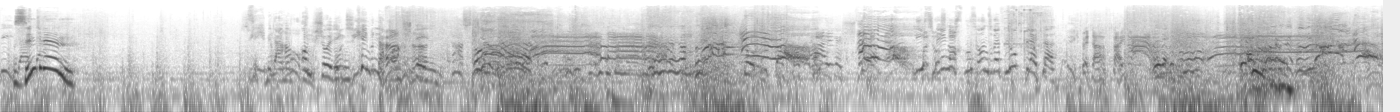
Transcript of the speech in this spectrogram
Wo sind die denn? Sich mit einem unschuldigen Kind davon stehlen. Das Du bist doch total gestört. Lies wenigstens unsere Flugblätter. Ich bedarf deiner...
